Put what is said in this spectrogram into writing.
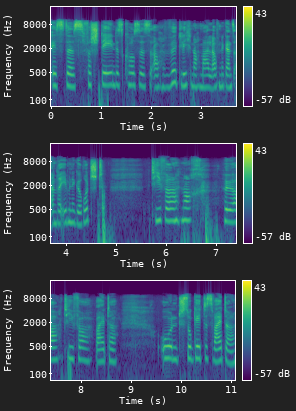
ist das Verstehen des Kurses auch wirklich nochmal auf eine ganz andere Ebene gerutscht. Tiefer noch, höher, tiefer, weiter. Und so geht es weiter.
